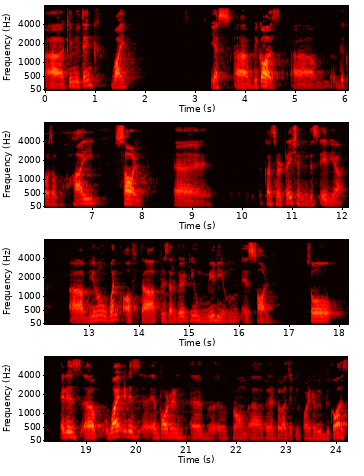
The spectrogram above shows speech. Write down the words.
Uh, can you think why? Yes, uh, because um, because of high salt uh, concentration in this area, uh, you know one of the preservative medium is salt. So it is uh, why it is important uh, from a paleontological point of view because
